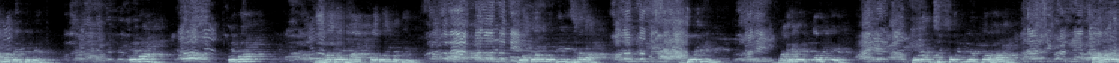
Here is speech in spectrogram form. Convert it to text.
আমাদের দেবেন। এবং এবং শতভাগ পদোন্নতি। পদোন্নতি ছাড়া যদি বাহিরের কাউকে প্রধান শিক্ষক নিয়োগ দেওয়া হয়, তাহলে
